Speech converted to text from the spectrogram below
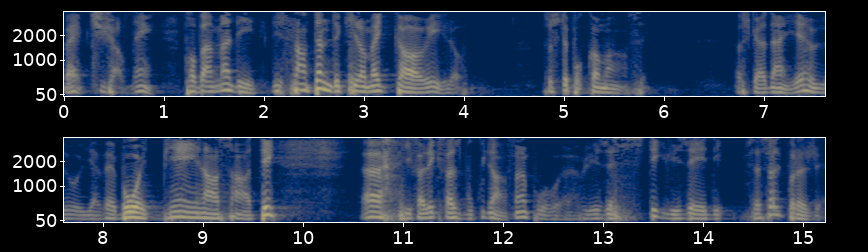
Ben, un petit jardin, probablement des, des centaines de kilomètres carrés, là. Ça, c'était pour commencer. Parce qu'Adam et Ève, il avait beau être bien en santé, euh, il fallait qu'il fasse beaucoup d'enfants pour euh, les assister, les aider. C'est ça le projet.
